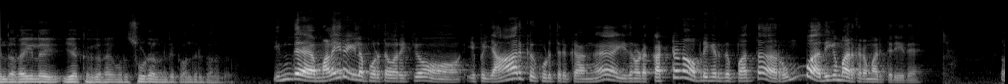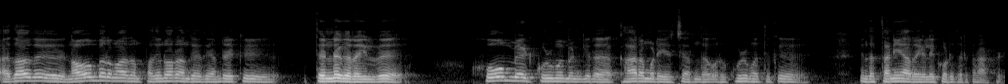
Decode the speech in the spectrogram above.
இந்த ரயிலை இயக்குகிற ஒரு சூழல் இன்றைக்கு வந்திருக்கிறது. இந்த மலை ரயிலை பொறுத்த வரைக்கும் இப்போ யாருக்கு கொடுத்துருக்காங்க? இதனோட கட்டணம் அப்படிங்கிறது பார்த்தா ரொம்ப அதிகமாக இருக்கிற மாதிரி தெரியுது. அதாவது நவம்பர் மாதம் பதினோராம் தேதி அன்றைக்கு தென்னக ரயில்வே ஹோம்மேட் குழுமம் என்கிற காரமடையைச் சேர்ந்த ஒரு குழுமத்துக்கு இந்த தனியார் ரயிலை கொடுத்திருக்கிறார்கள்.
